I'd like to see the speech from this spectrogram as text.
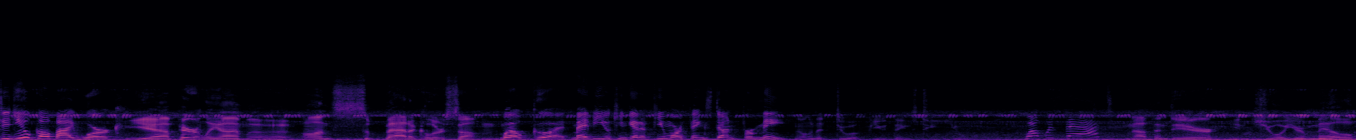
Did you go by work? Yeah, apparently I'm uh, on sabbatical or something. Well, good. Maybe you can get a few more things done for me. I'm gonna do a few things to you. What was that? Nothing, dear. Enjoy your milk.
